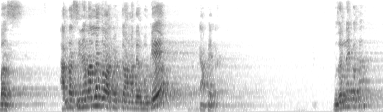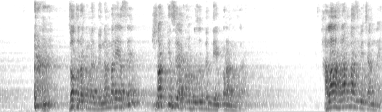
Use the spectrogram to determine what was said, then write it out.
বাস, আমরা সিনেমাল্লা দোয়া করতে আমাদের বুকে কাঁপে না। বুঝেন নাই কথা? যত রকমের দুই নম্বরই আছে, সবকিছু এখন হুজুরদের দিয়ে করানো যায়। হালাল হারাম বাজ বিচার নাই।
